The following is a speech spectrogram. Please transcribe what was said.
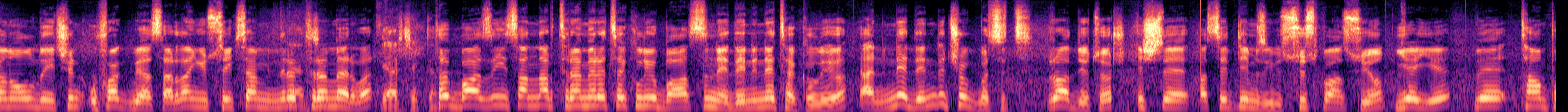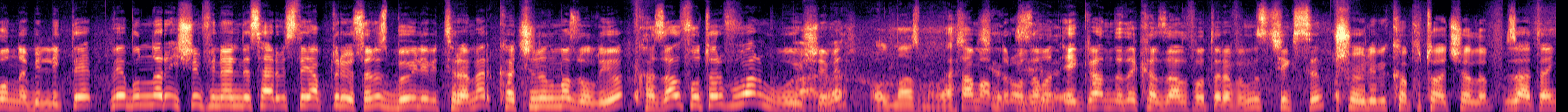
kayıttan olduğu için ufak bir hasardan 180 bin lira Gerçekten, tramer var. gerçekten Tabii bazı insanlar tramere takılıyor, bazısı nedenine takılıyor. Yani nedeni de çok basit. Radyatör, işte bahsettiğimiz gibi süspansiyon, yayı ve tamponla birlikte ve bunları işin finalinde serviste yaptırıyorsanız böyle bir tramer kaçınılmaz oluyor. Kazal fotoğrafı var mı bu Var, işlemin? var. Olmaz mı? Var. Tamamdır. Çok o zaman ekranda da kazal fotoğrafımız çıksın. Şöyle bir kaputu açalım. Zaten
